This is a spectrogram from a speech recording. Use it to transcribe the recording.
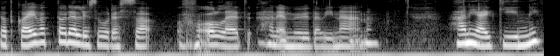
jotka eivät todellisuudessa olleet hänen myytävinään. Hän jäi kiinni,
